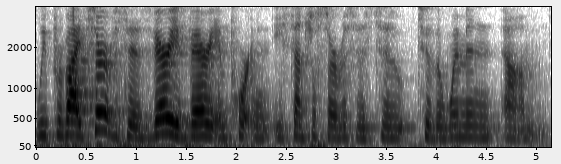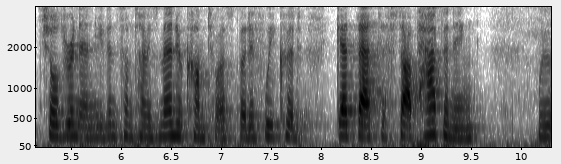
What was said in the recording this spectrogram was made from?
we provide services, very, very important essential services to, to the women, um, children, and even sometimes men who come to us. But if we could get that to stop happening, we,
